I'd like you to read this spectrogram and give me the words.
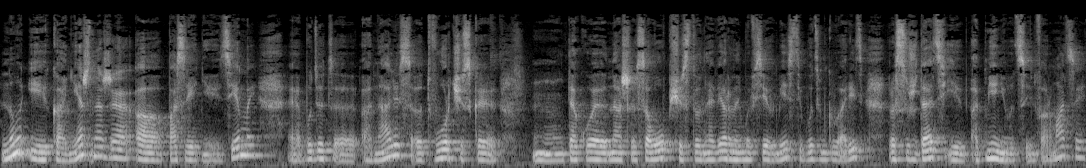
Ну и, конечно же, же последней темой э, будет э, анализ э, творческое такое наше сообщество, наверное, мы все вместе будем говорить, рассуждать и обмениваться информацией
